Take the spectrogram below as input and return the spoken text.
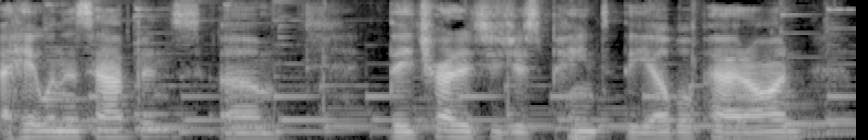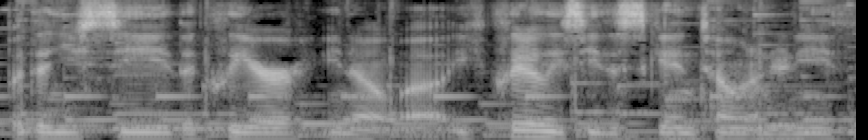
I hate when this happens. Um, they try to just paint the elbow pad on, but then you see the clear, you know, uh, you clearly see the skin tone underneath.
